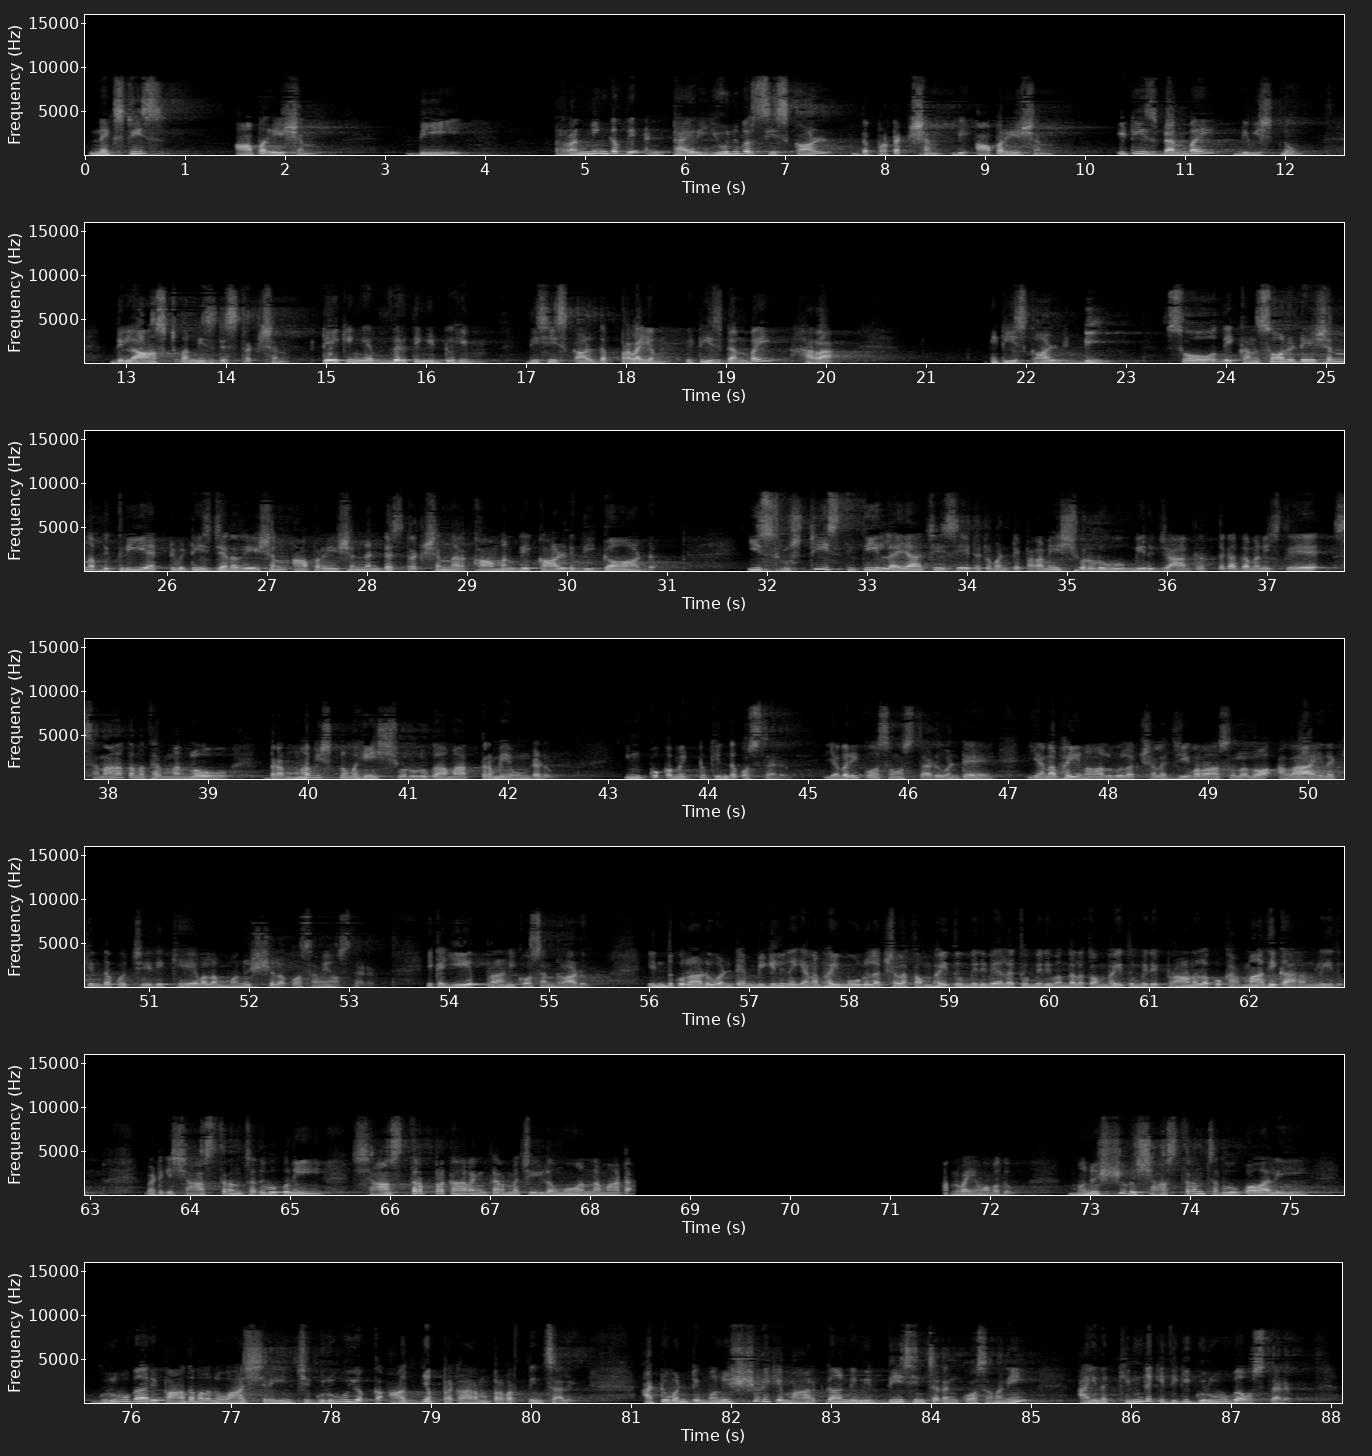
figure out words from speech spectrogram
Next is operation. The running of the entire universe is called the protection, the operation. It is done by the Vishnu. The last one is destruction, taking everything into him. This is called the pralayam. It is done by Hara. It is called D. So the consolidation of the three activities, generation, operation and destruction are commonly called the God. ఈ సృష్టి స్థితి లయ చేసేటటువంటి పరమేశ్వరుడు మీరు జాగ్రత్తగా గమనిస్తే సనాతన ధర్మంలో బ్రహ్మ విష్ణు మహేశ్వరుడుగా మాత్రమే ఉండడు ఇంకొక మెట్టు కిందకొస్తాడు ఎవరి కోసం వస్తాడు అంటే ఎనభై నాలుగు లక్షల జీవరాశులలో అలా ఆయన కిందకు వచ్చేది కేవలం మనుష్యుల కోసమే వస్తాడు. ఇక ఏ ప్రాణి కోసం రాడు. ఎందుకు రాడు అంటే మిగిలిన ఎనభై మూడు లక్షల తొంభై తొమ్మిది వేల తొమ్మిది వందల తొంభై తొమ్మిది ప్రాణులకు కర్మాధికారం లేదు. వాటికి శాస్త్రం చదువుకుని శాస్త్ర ప్రకారం కర్మ చేయడము అన్న మాట అన్వయం అవదు మనుష్యుడు శాస్త్రం చదువుకోవాలి గురువుగారి పాదములను ఆశ్రయించి గురువు యొక్క ఆజ్ఞ ప్రకారం ప్రవర్తించాలి. అటువంటి మనుష్యుడికి మార్గాన్ని నిర్దేశించడం కోసమని ఆయన కిందకి దిగి గురువుగా వస్తాడు.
